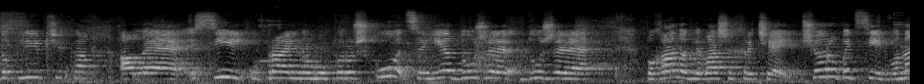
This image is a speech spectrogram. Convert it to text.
до хлібчика, але сіль у пральному порошку це є дуже дуже погано для ваших речей. Що робить сіль? Вона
